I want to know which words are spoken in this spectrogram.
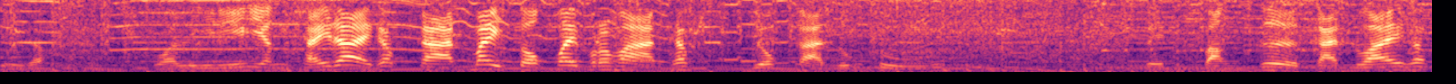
นี่ครับวลีนี้ยังใช้ได้ครับการไม่ตกไม่ประมาทครับ ยกการสูงสูงเป็นบังเกอร์กันไว้ครับ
